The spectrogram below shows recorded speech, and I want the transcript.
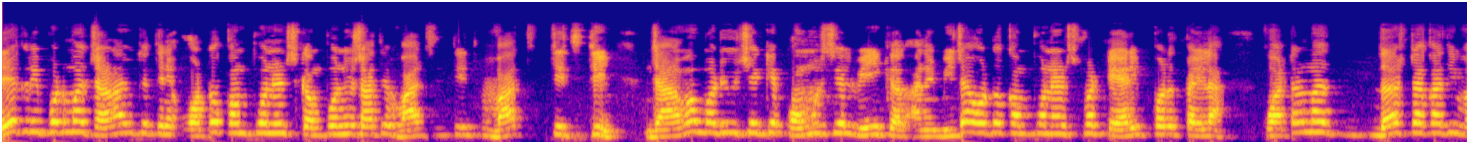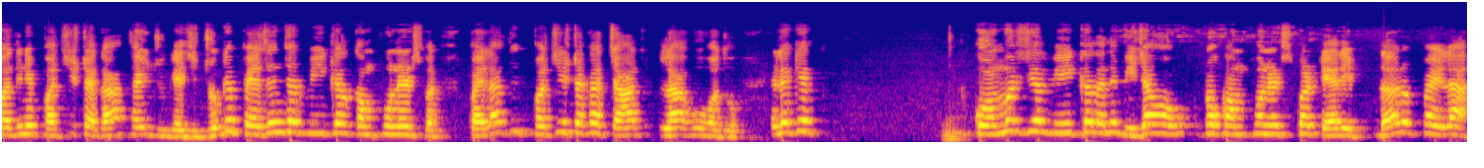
એક રિપોર્ટમાં જણાવ્યું કે તેને ઓટો કમ્પોનેન્ટ્સ કંપનીઓ સાથે વાતચીત, વાતચીતથી જાણવા મળ્યું છે કે કોમર્શિયલ વ્હીકલ અને બીજા ઓટો કમ્પોનેન્ટ્સ પર ટેરિફ પર પહેલા ક્વાર્ટરમાં દસ ટકાથી વધીને પચીસ ટકા થઈ ચૂક્યા છે. જોકે પેસેન્જર વ્હીકલ કમ્પોનેન્ટ્સ પર પહેલાથી પચીસ ટકા ચાર્જ લાગુ હતો. એટલે કે કોમર્શિયલ વ્હીકલ અને બીજા ઓટો કમ્પોનેન્ટ્સ પર ટેરિફ દર પહેલા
